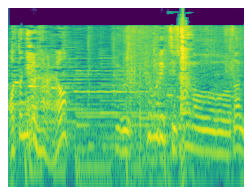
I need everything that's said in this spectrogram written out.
어떤 일을 하나요? 그 패브릭 디자이너란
